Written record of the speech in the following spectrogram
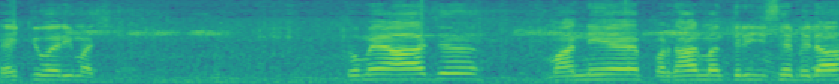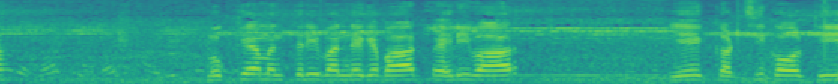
थैंक यू वेरी मच तो मैं आज माननीय प्रधानमंत्री जी से मिला। मुख्यमंत्री बनने के बाद पहली बार ये कटसी कॉल थी,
